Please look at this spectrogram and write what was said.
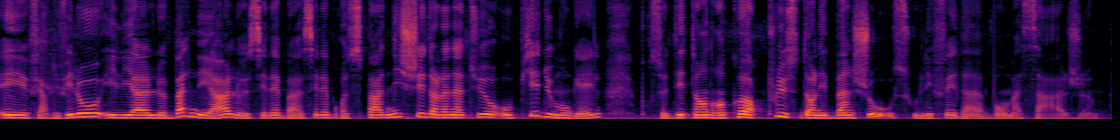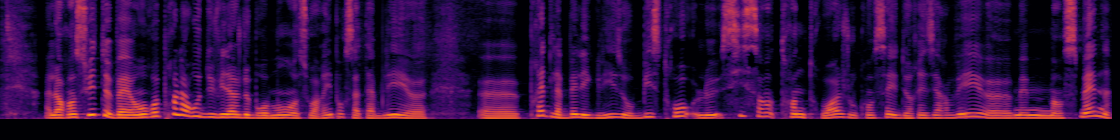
et faire du vélo, il y a le Balnéa, le célèbre, célèbre spa niché dans la nature au pied du Mont Gale pour se détendre encore plus dans les bains chauds sous l'effet d'un bon massage. Alors ensuite, ben, on reprend la route du village de Bromont en soirée pour s'attabler euh, euh, près de la belle église au bistrot le 633. Je vous conseille de réserver euh, même en semaine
